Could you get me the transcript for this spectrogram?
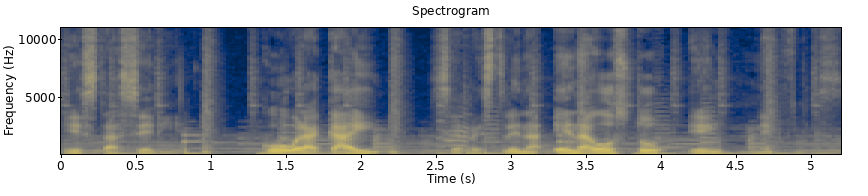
esta serie. Cobra Kai se reestrena en agosto en Netflix.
